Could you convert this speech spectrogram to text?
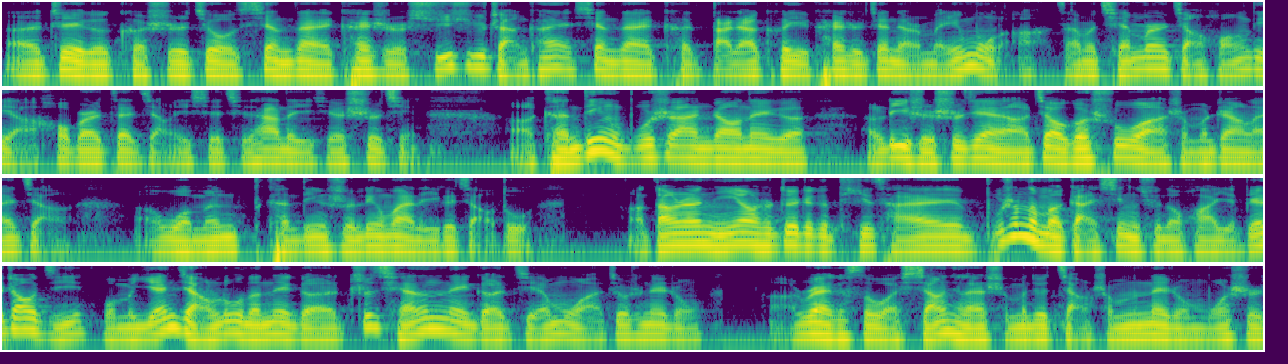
呃，这个可是就现在开始徐徐展开，现在可大家可以开始见点眉目了啊。咱们前面讲皇帝啊，后边再讲一些其他的一些事情，啊，肯定不是按照那个历史事件啊、教科书啊什么这样来讲啊，我们肯定是另外的一个角度啊。当然，您要是对这个题材不是那么感兴趣的话，也别着急，我们演讲录的那个之前的那个节目啊，就是那种啊，Rex，我想起来什么就讲什么那种模式，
